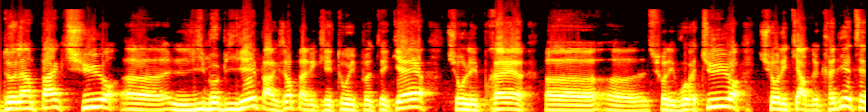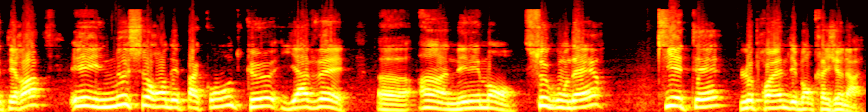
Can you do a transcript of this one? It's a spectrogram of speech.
de l'impact sur euh, l'immobilier, par exemple avec les taux hypothécaires, sur les prêts, euh, euh, sur les voitures, sur les cartes de crédit, etc. Et ils ne se rendaient pas compte qu'il y avait un élément secondaire qui était le problème des banques régionales.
